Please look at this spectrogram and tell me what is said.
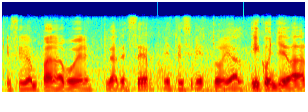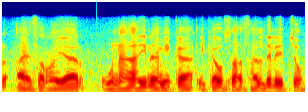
que sirvan para poder esclarecer este siniestro vial y conllevar a desarrollar una dinámica y causa sal del hecho.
